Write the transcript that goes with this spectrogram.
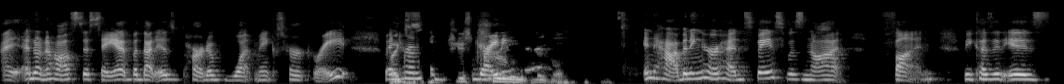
I, I don't know how else to say it, but that is part of what makes her great. But like, in terms of she's writing her, inhabiting her headspace was not fun because it is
